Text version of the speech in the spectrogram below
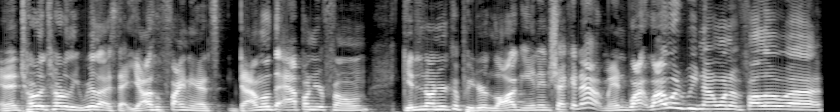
And then totally, totally realize that Yahoo Finance. Download the app on your phone, get it on your computer, log in, and check it out, man. Why why would we not want to follow? Uh,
